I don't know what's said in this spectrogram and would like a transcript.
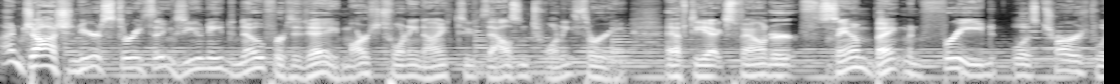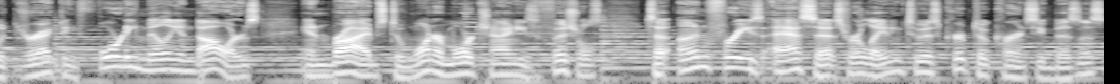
I'm Josh, and here's three things you need to know for today, March 29, 2023. FTX founder Sam Bankman Fried was charged with directing $40 million in bribes to one or more Chinese officials to unfreeze assets relating to his cryptocurrency business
